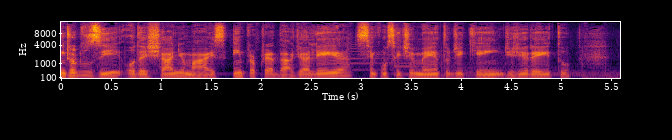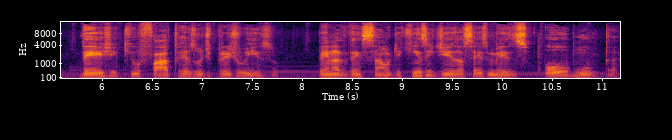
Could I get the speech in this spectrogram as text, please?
Introduzir ou deixar animais em propriedade alheia sem consentimento de quem de direito, desde que o fato resulte prejuízo. Pena de detenção de 15 dias a 6 meses ou multa.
